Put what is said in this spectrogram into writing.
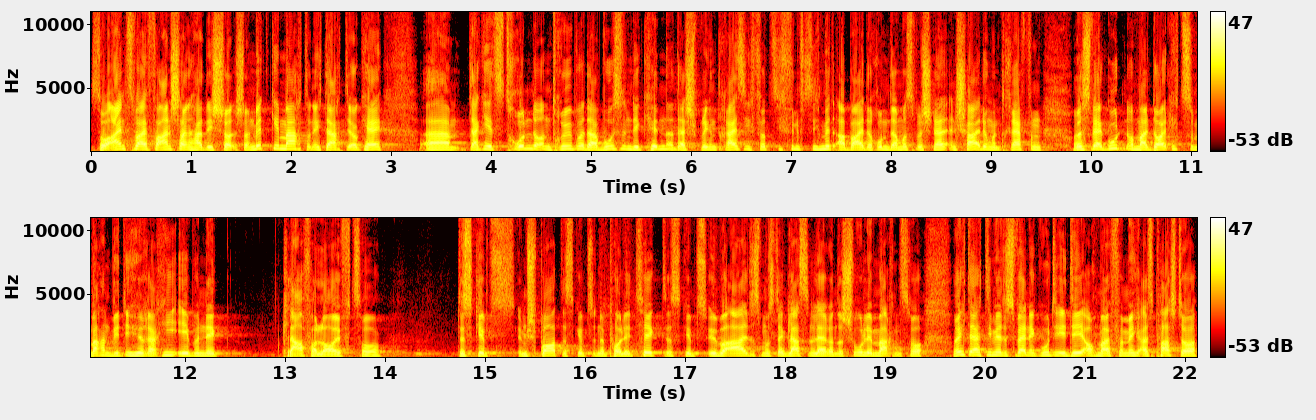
So ein, zwei Veranstaltungen hatte ich schon, schon mitgemacht und ich dachte, okay, ähm, da geht's drunter und drüber, da wuseln die Kinder, da springen 30, 40, 50 Mitarbeiter rum, da muss man schnell Entscheidungen treffen. Und es wäre gut, nochmal deutlich zu machen, wie die Hierarchieebene klar verläuft. So. Das gibt's im Sport, das gibt's in der Politik, das gibt's überall, das muss der Klassenlehrer in der Schule machen. So. Und ich dachte mir, das wäre eine gute Idee, auch mal für mich als Pastor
